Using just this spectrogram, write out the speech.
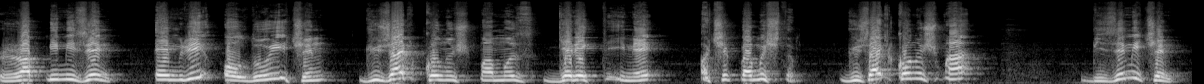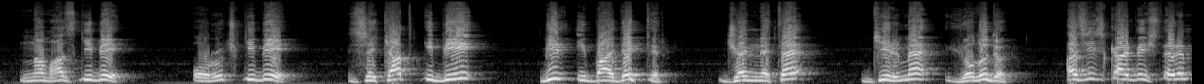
Rabbimizin emri olduğu için güzel konuşmamız gerektiğini açıklamıştım. Güzel konuşma bizim için namaz gibi, oruç gibi, zekat gibi bir ibadettir. Cennete girme yoludur. Aziz kardeşlerim,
